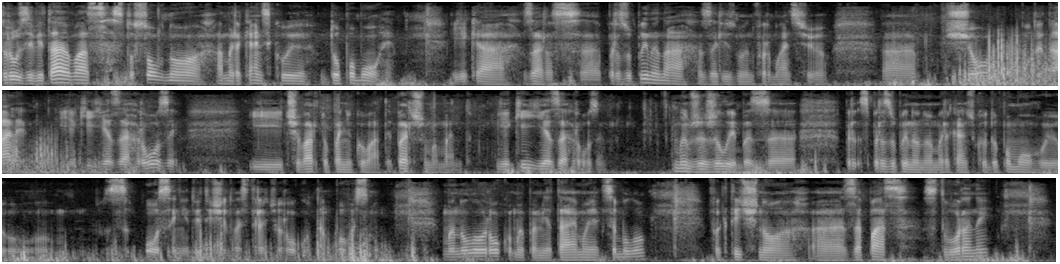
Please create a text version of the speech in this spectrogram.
Друзі, вітаю вас стосовно американської допомоги, яка зараз е, призупинена за різною інформацією. Е, Що буде далі, які є загрози, і чи варто панікувати? Перший момент, які є загрози? Ми вже жили без е, з призупиненою американською допомогою з осені 2023 року, там по весну. Минулого року ми пам'ятаємо, як це було. Фактично е, запас створений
